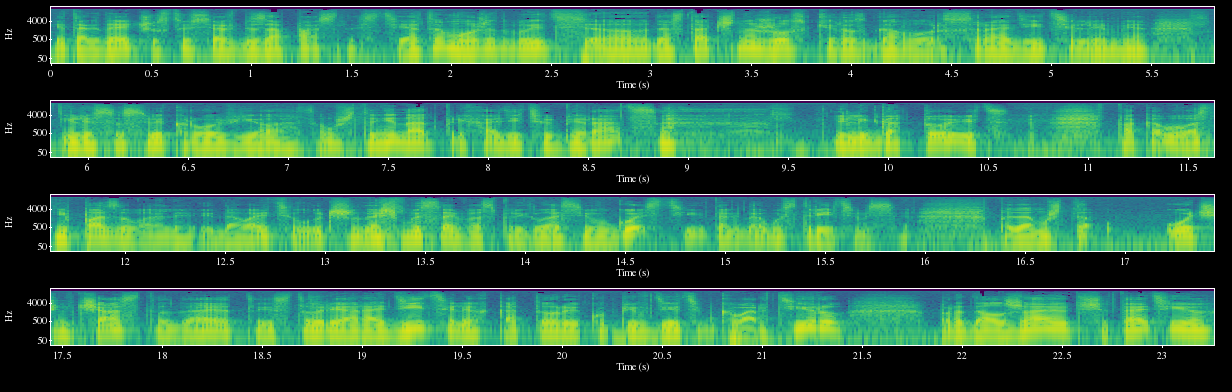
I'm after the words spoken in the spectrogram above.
И тогда я чувствую себя в безопасности. Это может быть э, достаточно жесткий разговор с родителями или со свекровью о том, что не надо приходить убираться или готовить, пока мы вас не позвали. И давайте лучше, значит, мы сами вас пригласим в гости, и тогда мы встретимся. Потому что очень часто, да, это история о родителях, которые, купив детям квартиру, продолжают считать ее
